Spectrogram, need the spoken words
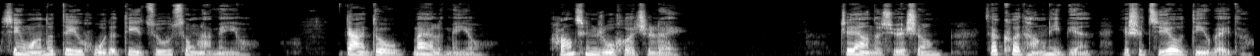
姓王的地户的地租送来没有？大豆卖了没有？行情如何之类。这样的学生在课堂里边也是极有地位的，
